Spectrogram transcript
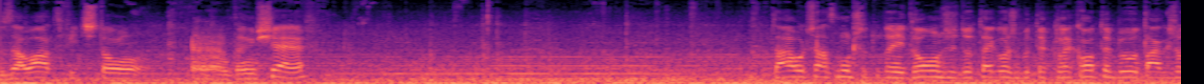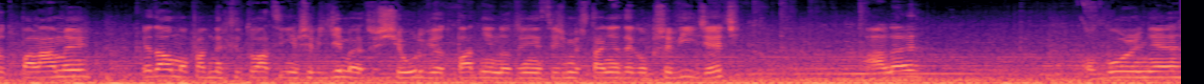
załatwić tą, ten siew cały czas muszę tutaj dążyć do tego, żeby te klekoty były tak, że odpalamy. Wiadomo, pewnych sytuacji nie przewidzimy, jak coś się urwie, odpadnie, no to nie jesteśmy w stanie tego przewidzieć, ale ogólnie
